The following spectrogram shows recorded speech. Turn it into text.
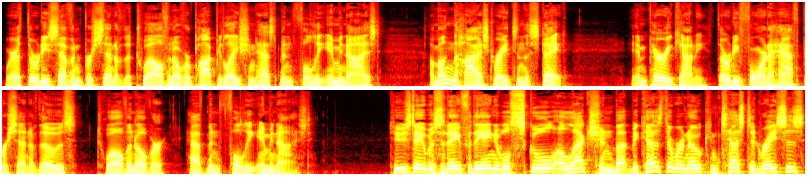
where 37% of the 12 and over population has been fully immunized, among the highest rates in the state. In Perry County, 34.5% of those 12 and over have been fully immunized. Tuesday was the day for the annual school election, but because there were no contested races,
